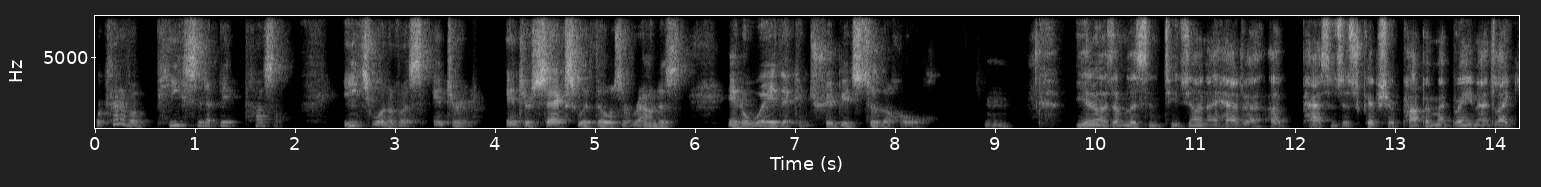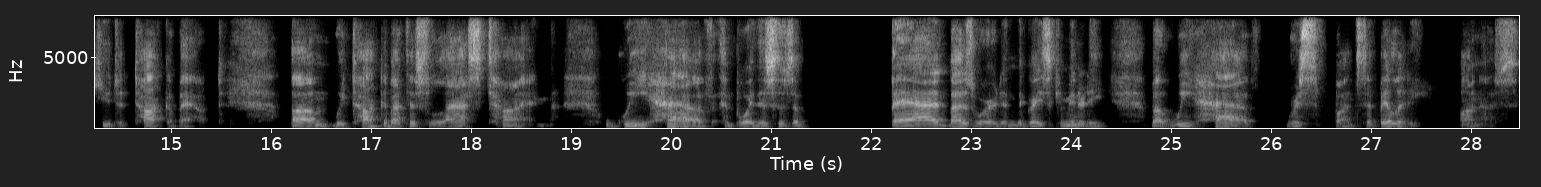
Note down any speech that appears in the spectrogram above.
We're kind of a piece in a big puzzle. Each one of us inter, intersects with those around us in a way that contributes to the whole. You know, as I'm listening to you, John, I had a, a passage of scripture pop in my brain I'd like you to talk about. Um, we talked about this last time. We have, and boy, this is a bad buzzword in the grace community, but we have responsibility on us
